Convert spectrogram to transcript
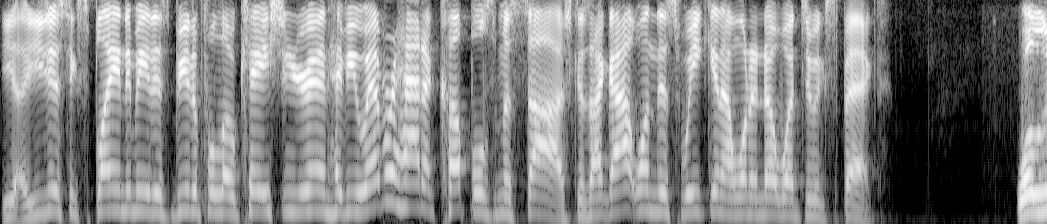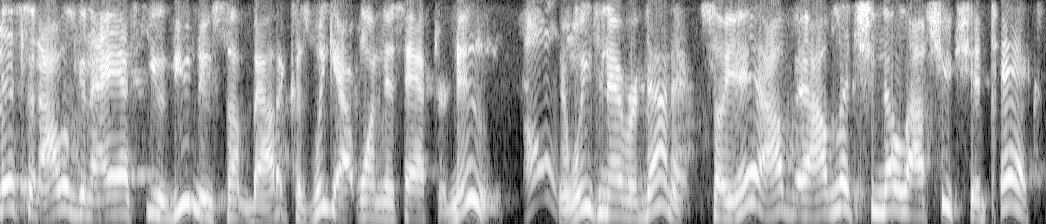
You, you just explained to me this beautiful location you're in. Have you ever had a couples massage? Because I got one this weekend. I want to know what to expect. Well, listen, I was going to ask you if you knew something about it because we got one this afternoon, Oh. and we've never done it. So yeah, I'll, I'll let you know. I'll shoot you a text.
